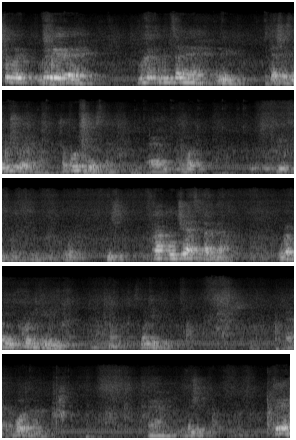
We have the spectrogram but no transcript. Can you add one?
чтобы вы, вы как-то потенциально, я сейчас напишу это, что получилось-то. Э, вот, вот. Значит, как получается тогда уравнение, вид имеет? Смотрите. Э, вот она. Э, значит, Т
